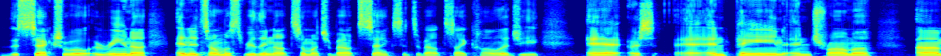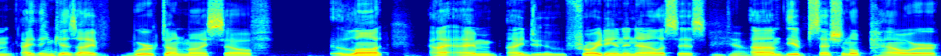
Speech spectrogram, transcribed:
the sexual arena. And it's almost really not so much about sex, it's about psychology and, and pain and trauma. Um, I think as I've worked on myself a lot, I, am I do Freudian analysis. Um, the obsessional power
